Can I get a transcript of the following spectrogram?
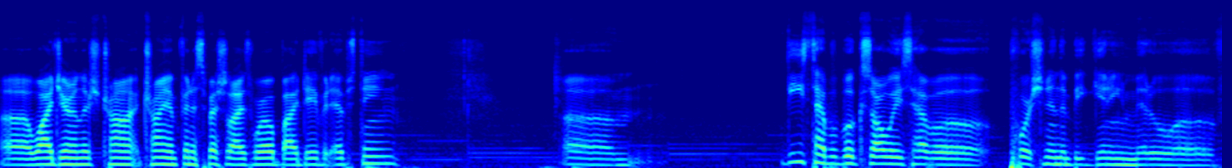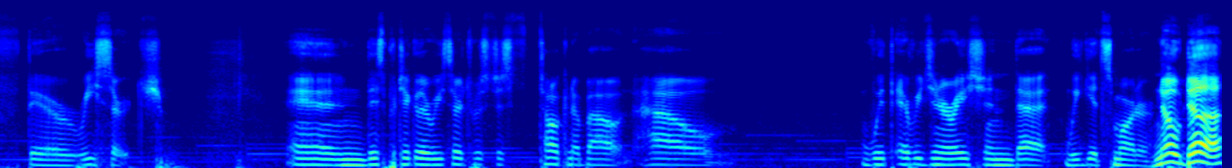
Uh, why generalists tri- triumph in a specialized world by David Epstein. Um, these type of books always have a portion in the beginning, middle of their research, and this particular research was just talking about how with every generation that we get smarter. No, duh.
